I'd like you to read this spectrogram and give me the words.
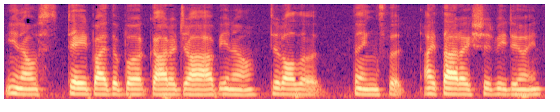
you know, stayed by the book, got a job, you know, did all the things that I thought I should be doing.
